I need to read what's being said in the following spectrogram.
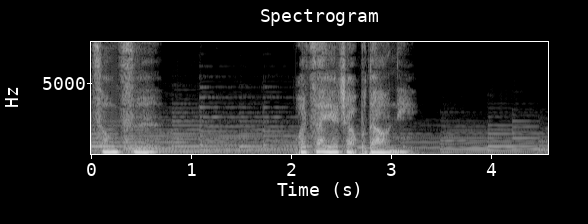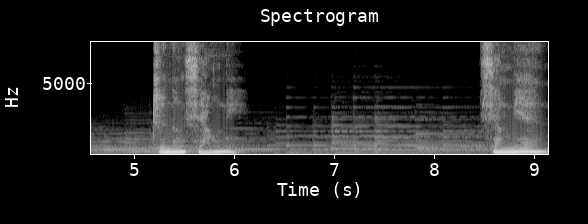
从此，我再也找不到你，只能想你。想念，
